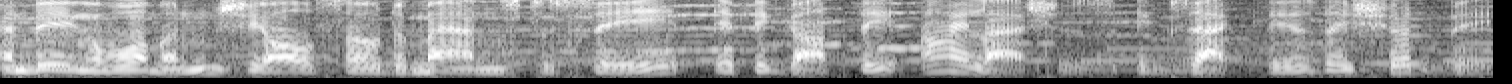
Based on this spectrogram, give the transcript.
And being a woman, she also demands to see if he got the eyelashes exactly as they should be.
